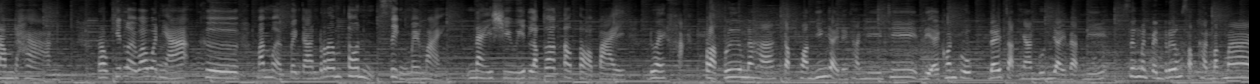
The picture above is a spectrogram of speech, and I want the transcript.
นำทาง เราคิดเลยว่าวันนี้คือมันเหมือนเป็นการเริ่มต้นสิ่งใหม่ ๆ ในชีวิตแล้วก็ต่อต่อไปด้วยค่ะ ปรับปลื้มนะคะกับความยิ่งใหญ่ในครั้งนี้ที่ The Icon Group ได้จัดงานบุญใหญ่แบบนี้ ซึ่งมันเป็นเรื่องสำคัญมาก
